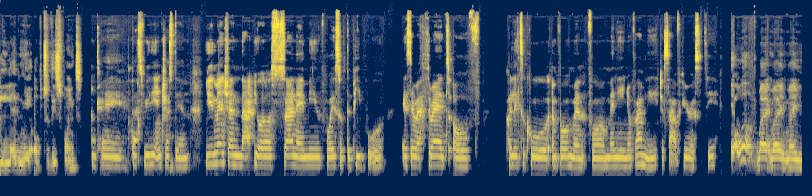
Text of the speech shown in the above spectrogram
led me up to this point. Okay that's really interesting. You mentioned that your surname means voice of the people. Is there a thread of political involvement for many in your family, just out of curiosity? Yeah, well, my my, my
